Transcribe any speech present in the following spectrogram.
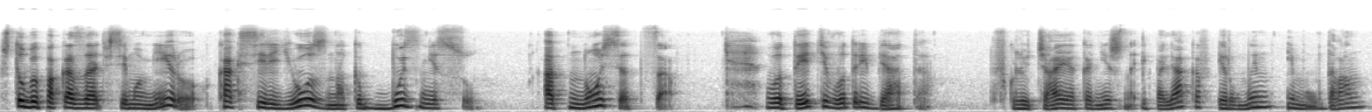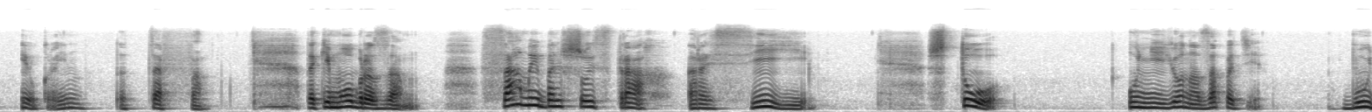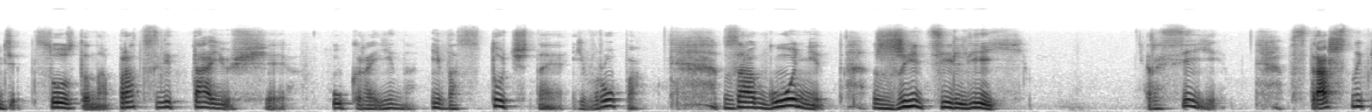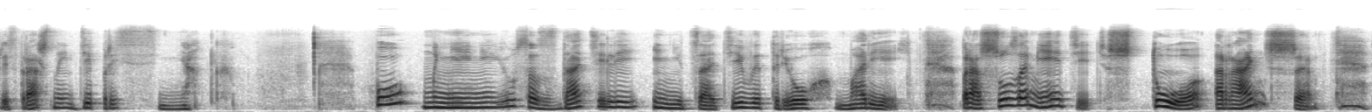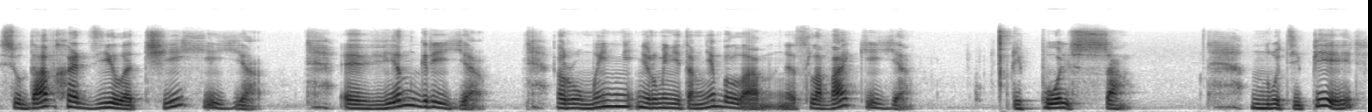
чтобы показать всему миру, как серьезно к бизнесу относятся вот эти вот ребята, включая, конечно, и поляков, и румын, и молдаван, и украинцев. Таким образом, самый большой страх России, что у нее на Западе будет создана процветающая Украина и Восточная Европа, загонит жителей России в страшный, пристрашный депрессняк. По мнению создателей инициативы трех морей. Прошу заметить, что раньше сюда входила Чехия, э, Венгрия, Румыния, не Румынии там не было, Словакия и Польша. Но теперь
